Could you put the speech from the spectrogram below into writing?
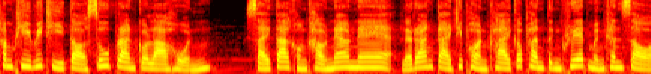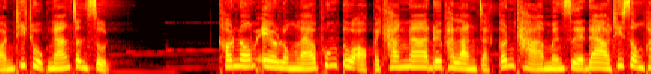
คัมภีร์วิถีต่อสู้ปราณโกลาหล สายตาของเขาแน่วแน่ และร่างกายที่ผ่อนคลายก็พลันตึงเครียดเหมือนคันศรที่ถูกง้างจนสุด เขาโน้มเอวลงแล้วพุ่งตัวออกไปข้างหน้าด้วยพลังจากต้นขาเหมือนเสือดาวที่ทรงพ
